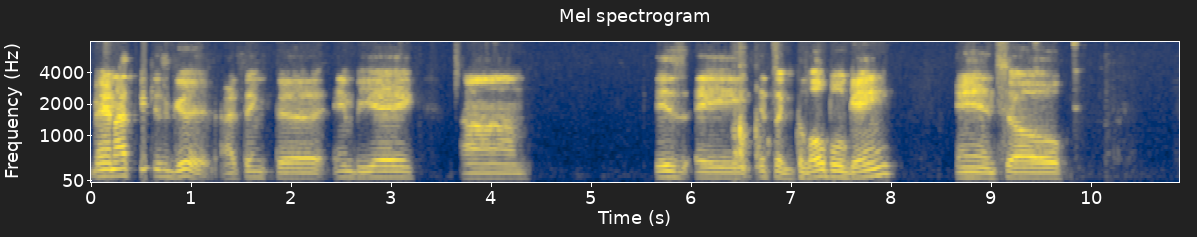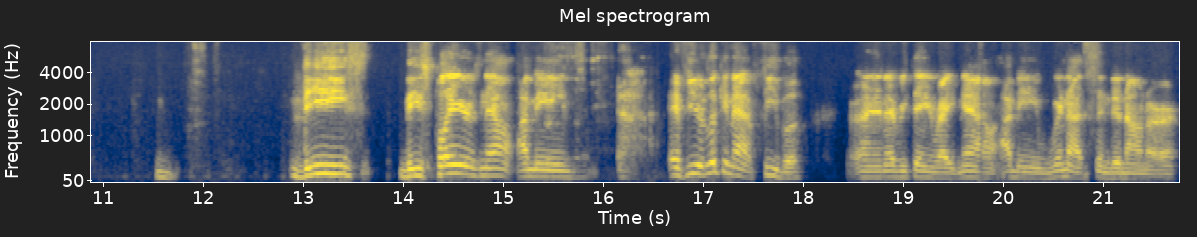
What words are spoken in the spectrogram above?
Man, I think it's good. I think the NBA um, is a it's a global game, and so these these players now. I mean, if you're looking at FIBA and everything right now, I mean, we're not sending on our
